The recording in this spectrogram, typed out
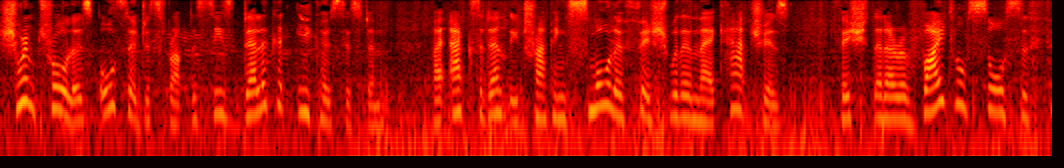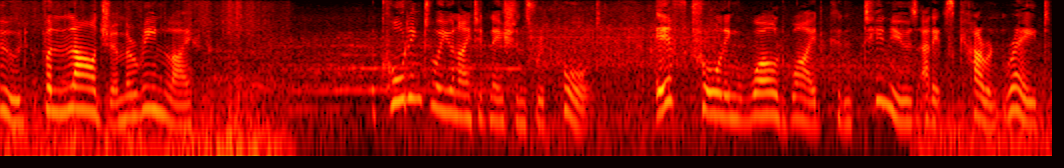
Shrimp trawlers also disrupt the sea's delicate ecosystem by accidentally trapping smaller fish within their catches fish that are a vital source of food for larger marine life. According to a United Nations report, if trawling worldwide continues at its current rate,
